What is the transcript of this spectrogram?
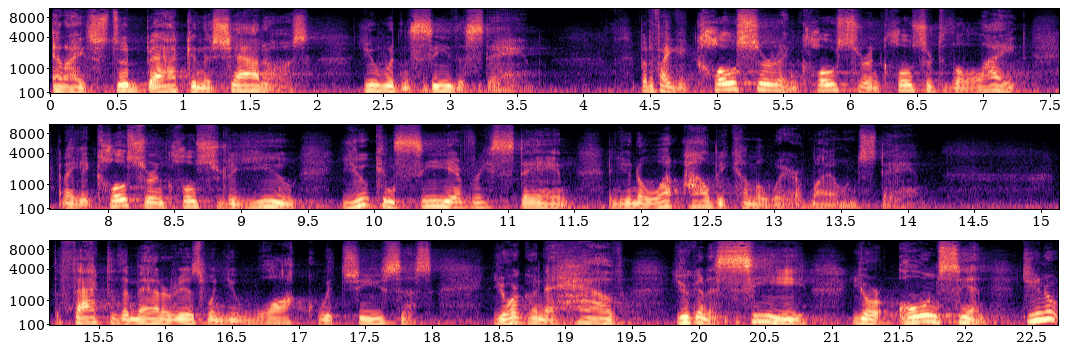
and I stood back in the shadows, you wouldn't see the stain. But if I get closer and closer and closer to the light, and I get closer and closer to you, you can see every stain. And you know what? I'll become aware of my own stain. The fact of the matter is, when you walk with Jesus, you're going to have, you're going to see your own sin. Do you know,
